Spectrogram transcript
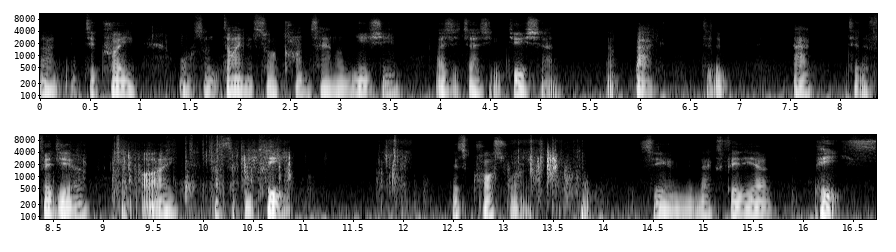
uh, to create awesome dinosaur content on YouTube, I suggest you do so. Now back to the back to the video that I have to complete this crossword. See you in the next video. Peace.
